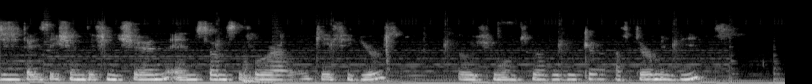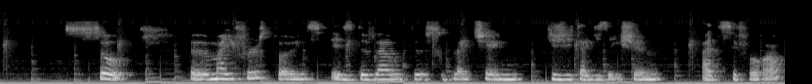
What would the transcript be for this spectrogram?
digitalization definition and some Sephora key figures. So if you want to have a look after, maybe. So uh, my first point is about the supply chain digitalization at Sephora.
